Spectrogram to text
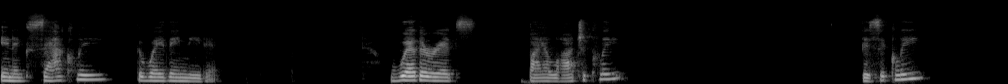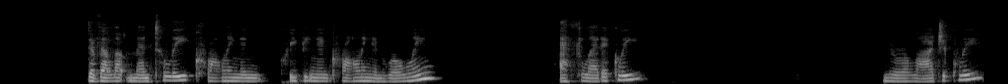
in exactly the way they need it. Whether it's biologically, physically, developmentally, crawling and creeping and crawling and rolling, athletically, neurologically,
